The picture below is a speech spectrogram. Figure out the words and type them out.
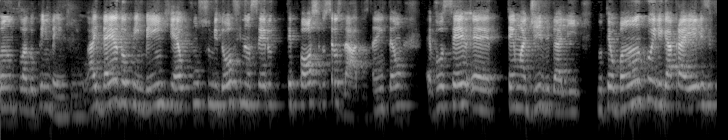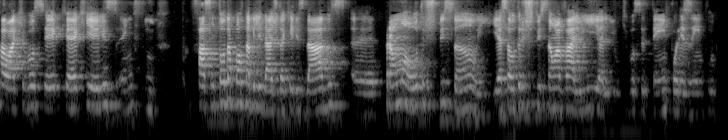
ampla do Open Banking. A ideia do Open Banking é o consumidor financeiro ter posse dos seus dados. Né? Então, é você é, tem uma dívida ali no teu banco e ligar para eles e falar que você quer que eles, enfim, façam toda a portabilidade daqueles dados é, para uma outra instituição e, e essa outra instituição avalia ali o que você tem, por exemplo,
